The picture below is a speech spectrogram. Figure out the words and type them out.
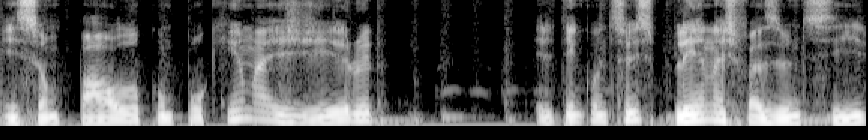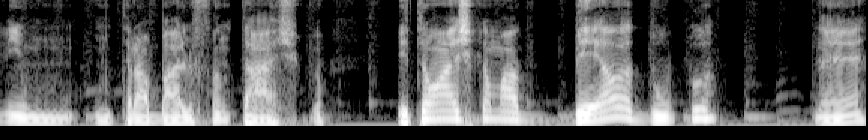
em São Paulo, com um pouquinho mais de dinheiro, ele ele tem condições plenas de fazer um desfile, um, um trabalho fantástico. Então acho que é uma bela dupla, né?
